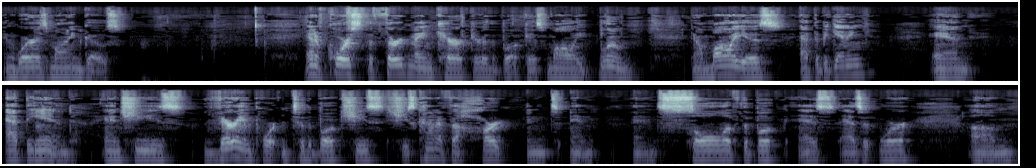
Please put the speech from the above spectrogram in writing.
and where his mind goes. And of course, the third main character of the book is Molly Bloom. Now, Molly is at the beginning and at the end, and she's very important to the book. She's she's kind of the heart and and and soul of the book, as as it were. Um,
